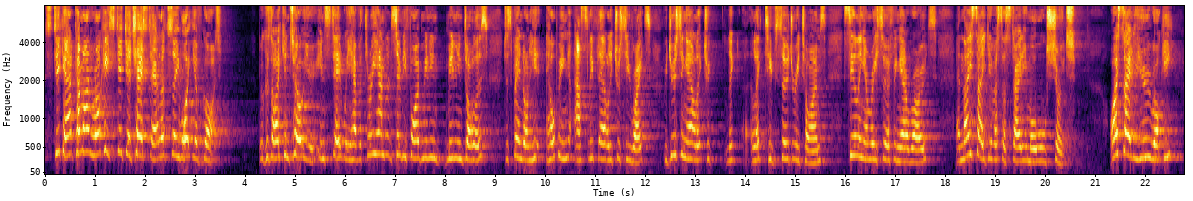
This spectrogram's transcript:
Stick out. Come on, Rocky, stick your chest out. Let's see what you've got. Because I can tell you, instead, we have a $375 million, million to spend on helping us lift our literacy rates, reducing our electric, elective surgery times, sealing and resurfing our roads, and they say give us a stadium or we'll shoot. I say to you, Rocky,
